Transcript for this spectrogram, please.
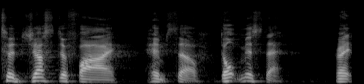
to justify himself. Don't miss that, right?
